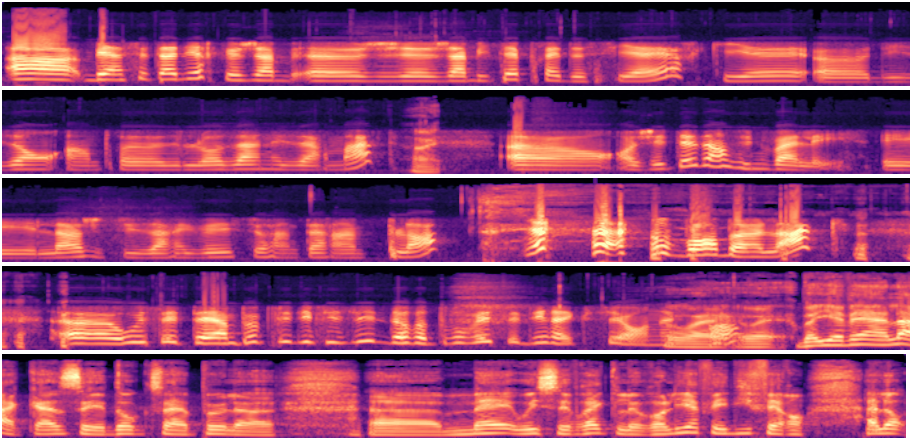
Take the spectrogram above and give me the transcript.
Ah, bien, c'est-à-dire que euh, j'habitais près de Sierre, qui est, disons, entre Lausanne et Zermatt. Ouais. Euh, j'étais dans une vallée et là, je suis arrivée sur un terrain plat au bord d'un lac euh, où c'était un peu plus difficile de retrouver ses directions, n'est-ce pas? Ouais. Ben, il y avait un lac, hein, c'est, donc c'est un peu le... Euh, mais oui, c'est vrai que le relief est différent. Alors,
